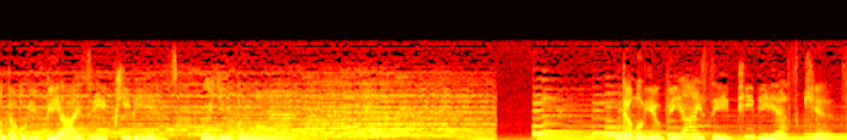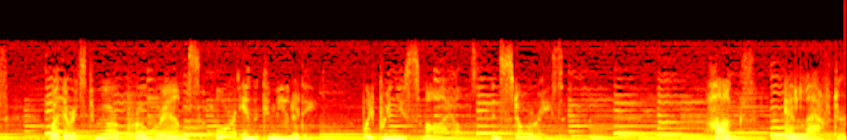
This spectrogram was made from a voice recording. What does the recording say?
on WVIZ PBS, where you belong. WVIZ PBS Kids. Whether it's through our programs or in the community, we bring you smiles and stories hugs, and laughter.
